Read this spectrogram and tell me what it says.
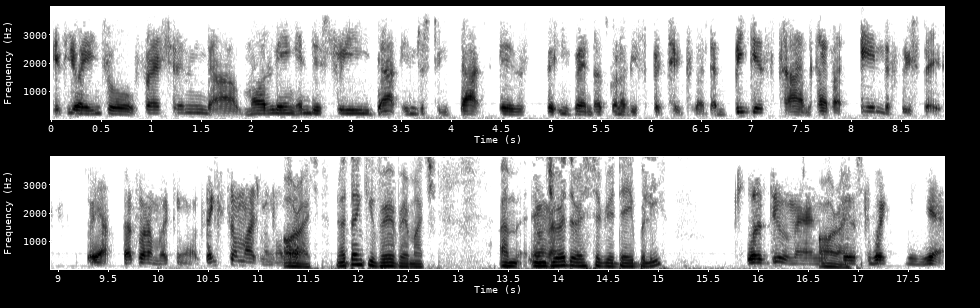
if you're into fashion, uh, modeling industry, that industry, that is the event that's going to be spectacular, the biggest time ever in the Free State. So yeah, that's what I'm working on. Thank you so much, man. All right. No, thank you very, very much. Um, enjoy the rest of your day, Billy. Will do, man. All right. Just wake me. Yeah,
